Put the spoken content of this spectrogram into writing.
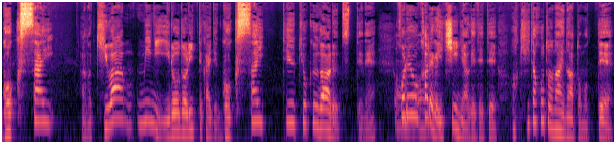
極彩、あの、極みに彩りって書いて極彩っていう曲があるっつってね、これを彼が1位に上げてて、あ、聞いたことないなと思って、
